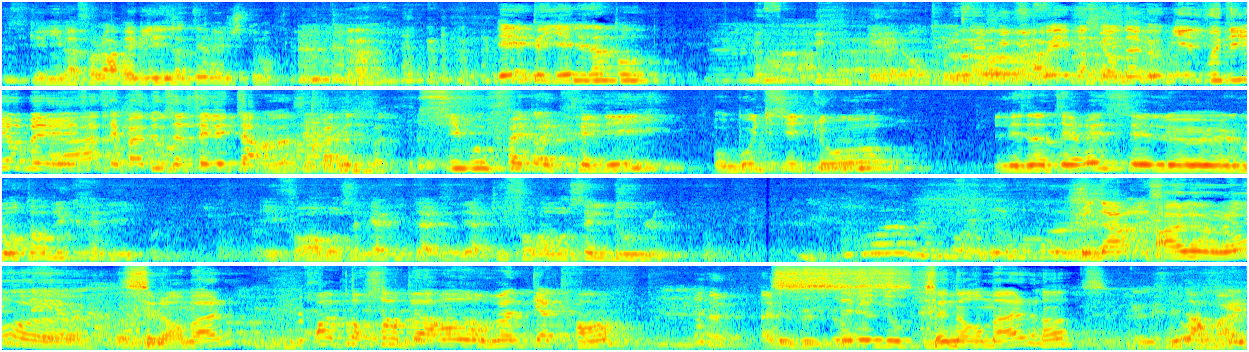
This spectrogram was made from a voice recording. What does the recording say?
Parce qu'il va falloir régler les intérêts, justement. Et payer les impôts. Ah oui, parce qu'on avait oublié de vous dire, mais ça c'est pas nous, ça c'est l'État, hein, c'est pas notre faute. Si vous faites un crédit, au bout de 6 tours, les intérêts c'est le, le montant du crédit. Et il faut rembourser le capital, c'est-à-dire qu'il faut rembourser le double. Mais non, Ah non, non, euh, c'est normal. 3% par an en 24 ans, c'est le double. C'est normal, hein C'est normal,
